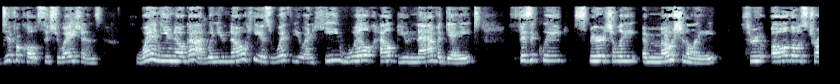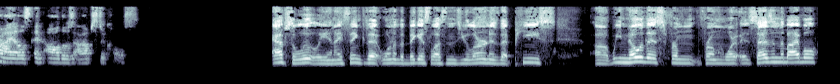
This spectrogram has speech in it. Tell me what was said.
difficult situations. When you know God, when you know He is with you and He will help you navigate physically, spiritually, emotionally through all those trials and all those obstacles. Absolutely. And I think that one of the biggest lessons you learn is that peace, uh, we know this from, from what it says in the Bible,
